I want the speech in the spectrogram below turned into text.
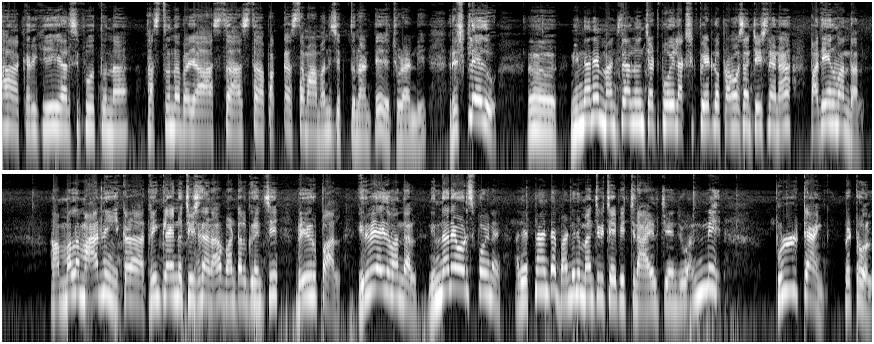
ఆఖరికి అలసిపోతున్నా. వస్తున్నా భయ వస్తా వస్తా పక్క వస్తా మా మని చెప్తున్నా అంటే చూడండి. రెస్ట్ లేదు. నిన్ననే మంచిర్యాల నుంచి అటుపోయి లక్షపేటలో ప్రమోషన్ చేసినానా? పదిహేను వందలు. మళ్ళీ మార్నింగ్ ఇక్కడ డ్రింక్ లైన్ చేసినానా వంటల గురించి? వెయ్యి రూపాయలు. ఇరవై ఐదు వందలు. నిన్ననే ఓడిసిపోయినాయి. అది ఎట్లా అంటే బండిని మంచిగా చేపించిన ఆయిల్ చేంజ్ అన్నీ ఫుల్ ట్యాంక్ పెట్రోల్.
